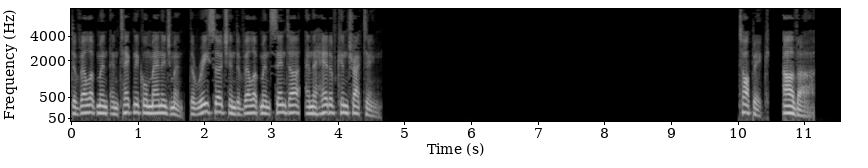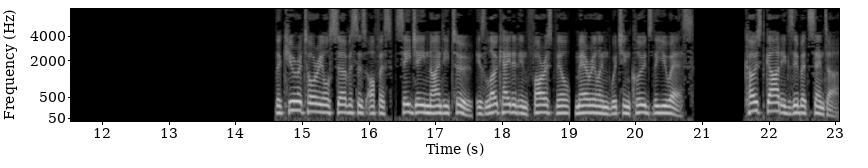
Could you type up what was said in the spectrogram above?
Development and Technical Management, the Research and Development Center, and the Head of Contracting. Other The Curatorial Services Office CG92 is located in Forestville, Maryland which includes the U.S. Coast Guard Exhibit Center.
